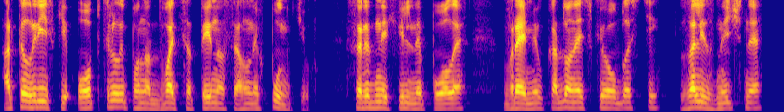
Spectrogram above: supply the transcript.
артилерійські обстріли понад 20 населених пунктів. Серед них Вільне поле, Времівка Донецької області, Залізничне,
